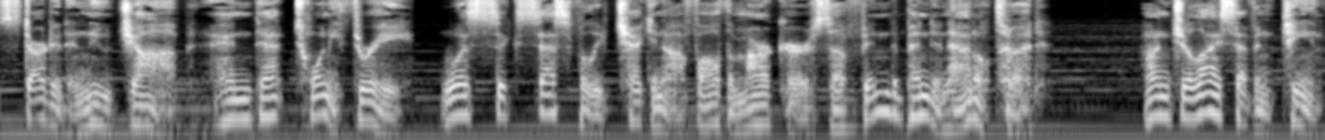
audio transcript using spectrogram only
started a new job, and at 23, was successfully checking off all the markers of independent adulthood. On July 17,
